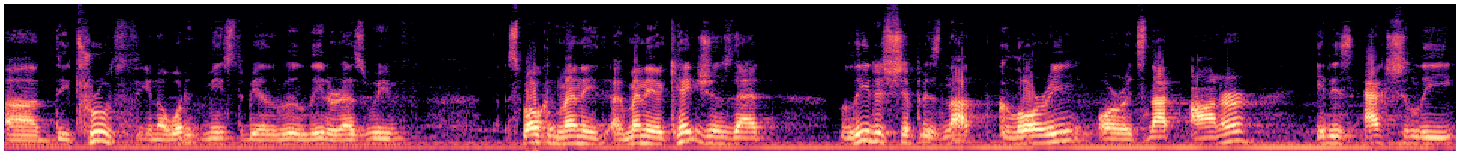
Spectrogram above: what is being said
uh, the truth. You know what it means to be a real leader, as we've spoken many uh, many occasions that leadership is not glory or it's not honor. It is actually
